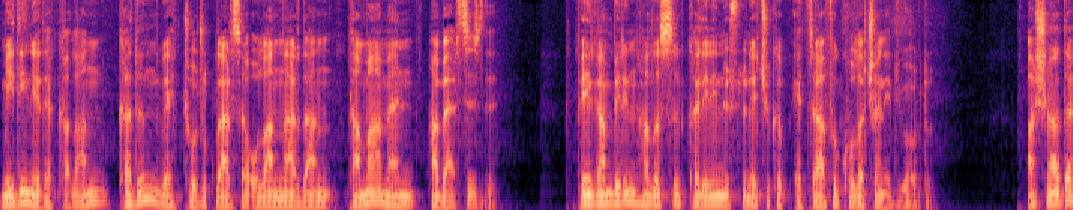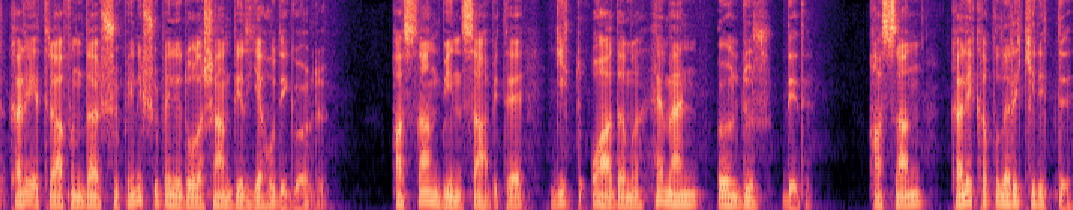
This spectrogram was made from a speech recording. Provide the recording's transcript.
Medine'de kalan kadın ve çocuklarsa olanlardan tamamen habersizdi. Peygamberin halası kalenin üstüne çıkıp etrafı kolaçan ediyordu. Aşağıda kale etrafında şüpheli şüpheli dolaşan bir Yahudi gördü. Hassan bin Sabit'e git o adamı hemen öldür dedi. Hassan kale kapıları kilitli.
